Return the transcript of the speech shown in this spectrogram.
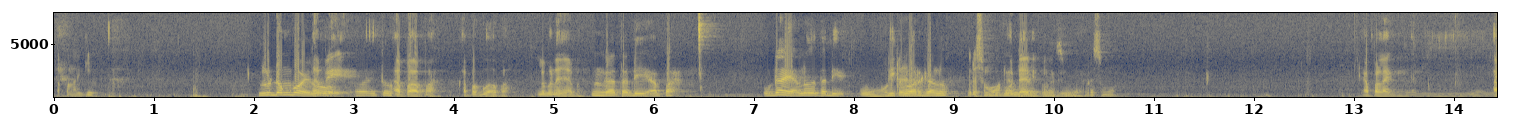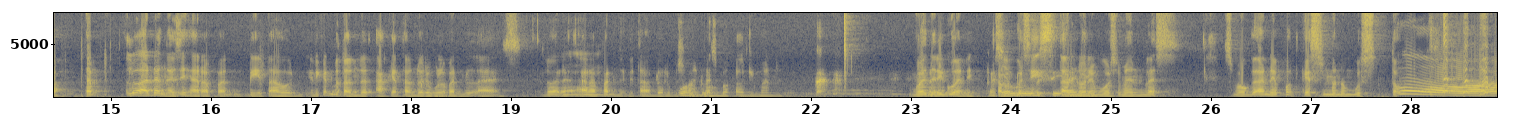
Apalagi? lu dong boy lu Tapi oh, itu apa-apa? Apa gua apa? Lu mau nanya apa? enggak tadi apa udah ya lu tadi di Udah. keluarga lu Udah semua. Udah di keluarga semua. Udah semua. Apa lagi? Ap- tap- lu ada nggak sih harapan di tahun ini kan udah tahun akhir tahun 2018 lu ada harapan nggak di tahun 2019 bakal gimana? Gua dari gua nih kalau gue sih tahun aja. 2019 semoga aneh podcast menembus top Oh,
